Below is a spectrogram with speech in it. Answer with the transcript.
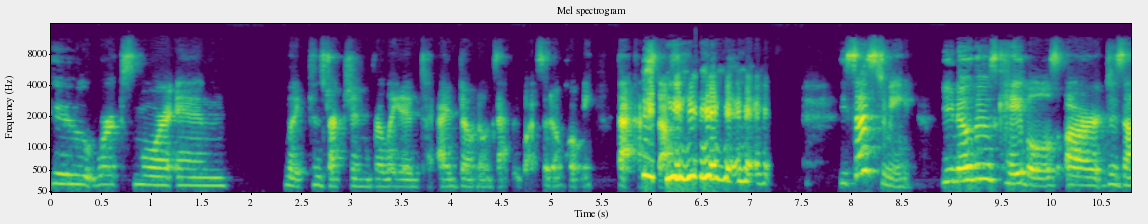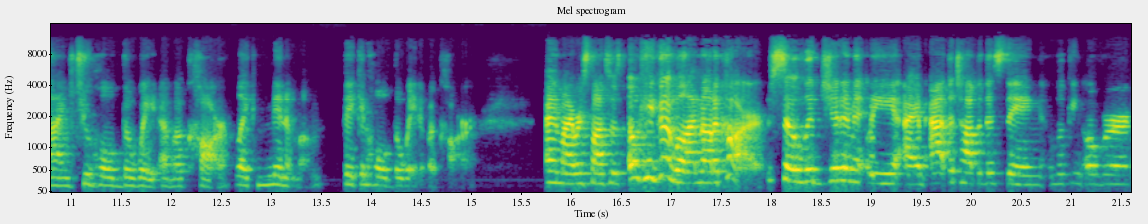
who works more in like construction related to, I don't know exactly what, so don't quote me, that kind of stuff. he says to me, you know those cables are designed to hold the weight of a car, like minimum. They can hold the weight of a car. And my response was, okay, good. Well, I'm not a car. So legitimately, I'm at the top of this thing looking over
